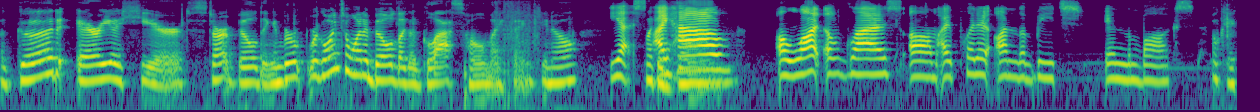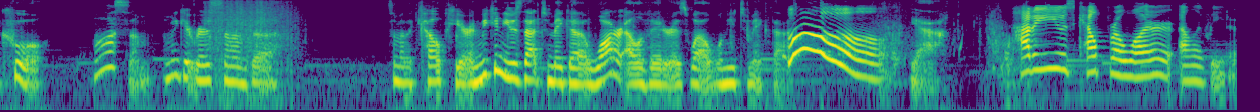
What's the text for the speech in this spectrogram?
a good area here to start building. And we're, we're going to want to build like a glass home, I think, you know? Yes, Like I have dome. a lot of glass. Um, I put it on the beach in the box. Okay, cool. Awesome. I'm gonna get rid of some of the some of the kelp here. And we can use that to make a water elevator as well. We'll need to make that. Ooh! Yeah. How do you use kelp for a water elevator?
